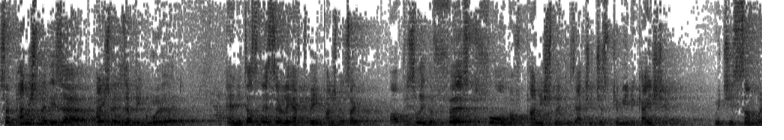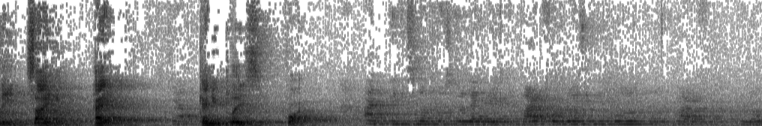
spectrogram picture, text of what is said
So punishment is a punishment is a big word, and it doesn't necessarily have to be punishment. So obviously, the first form of punishment is actually just communication, which is somebody saying, "Hey, Yeah. can you please quiet?" And it's not possible, like make a park for noisy people, park, you know,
